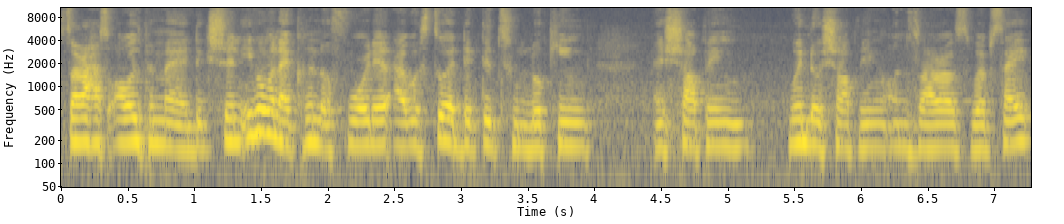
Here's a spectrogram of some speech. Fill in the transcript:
Zara has always been my addiction. Even when I couldn't afford it, I was still addicted to looking and shopping, window shopping on Zara's website.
